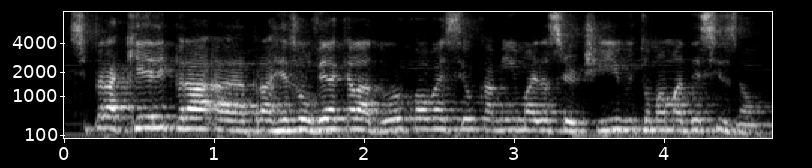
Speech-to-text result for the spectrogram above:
se para aquele para resolver aquela dor qual vai ser o caminho mais assertivo e tomar uma decisão.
